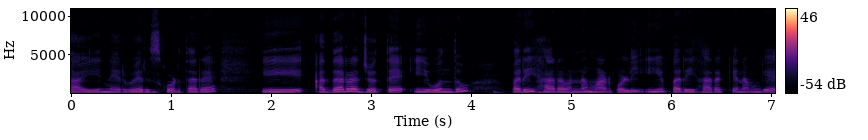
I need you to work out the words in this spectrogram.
ತಾಯಿ ನೆರವೇರಿಸ್ಕೊಡ್ತಾರೆ. ಈ ಅದರ ಜೊತೆ ಈ ಒಂದು ಪರಿಹಾರವನ್ನು ಮಾಡಿಕೊಳ್ಳಿ. ಈ ಪರಿಹಾರಕ್ಕೆ ನಮಗೆ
